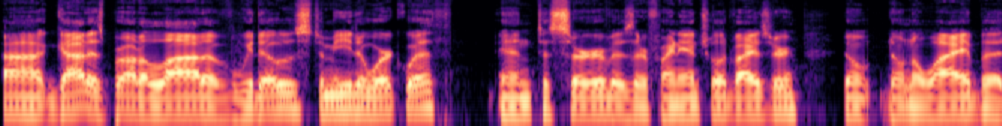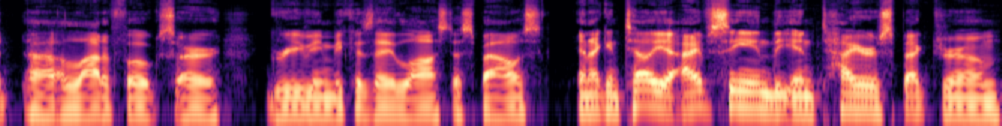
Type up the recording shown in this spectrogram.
uh, God has brought a lot of widows to me to work with and to serve as their financial advisor. Don't don't know why, but uh, a lot of folks are grieving because they lost a spouse, and I can tell you, I've seen the entire spectrum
